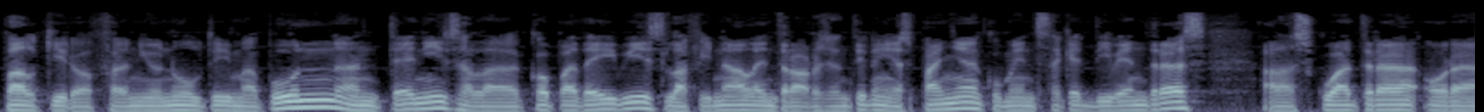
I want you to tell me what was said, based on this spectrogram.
pel quiròfan. I un últim apunt, en tennis, a la Copa Davis, la final entre Argentina i Espanya comença aquest divendres a les 4 hora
